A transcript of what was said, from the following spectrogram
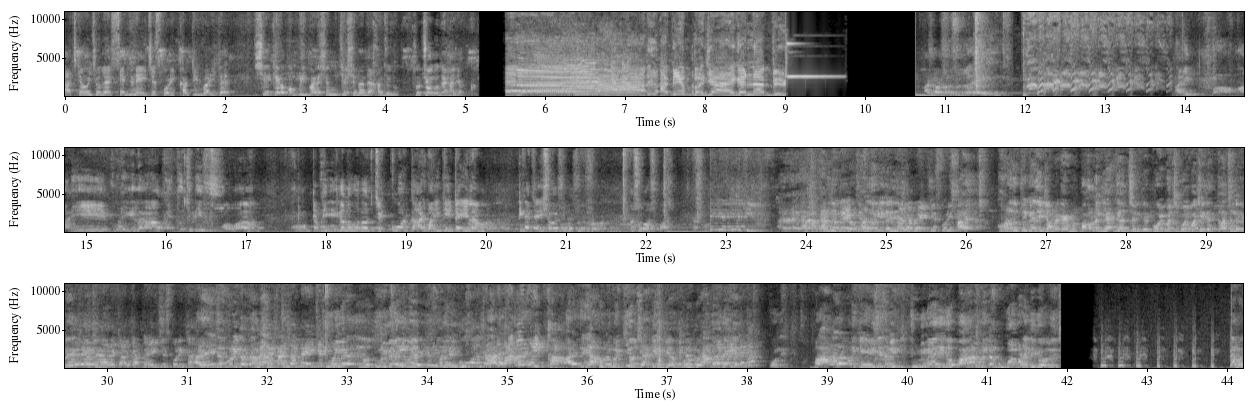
বন্ধুরা আজকে আমি চলে এসেছি একজন এইচএস পরীক্ষার্থীর বাড়িতে সে কিরকম প্রিপারেশন নিচ্ছে সেটা দেখার জন্য তো চলো দেখা যাক अभी मजा आएगा ना भिड़ আসো, আসো, আসো, এই। আরে বাবা রে পড়ে গেলাম এত জোরে ফু বাবা কোমরটা ভেঙে গেল মনে হচ্ছে কোন কার বাড়িতে এটা এলাম ঠিক আছে এসো এসো এসো এসো আসো আসো আসো ঘরে তো টিকে দিচ্ছি আপনাকে পাগল নাকি একই হচ্ছে নাকি? বই বলছি বই বলছি দেখতে পাচ্ছেন নাকি? দেখতে পাচ্ছেন আরে, কালকে আপনার HS পরীক্ষা। আরে এই পরীক্ষা আমি কালকে আপনার HS তুলি মেরে দেবো তুলি মেরে দেবো ঠিক আছে, ঠিক আছে, ভূগোল, কালকে বাংলা পরীক্ষা। আরে এখন আমি কি হচ্ছে? আর কি কি এটা বাংলা বাংলা পরীক্ষা এই আমি তুলি মেরে দিতে বাংলা পরীক্ষা ভূগোল পড়ে দিতে হবে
